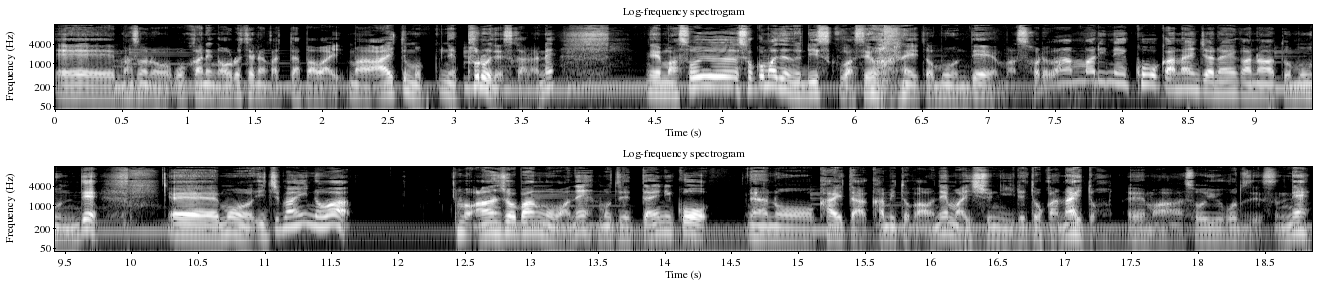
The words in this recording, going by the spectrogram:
えー、まあそのお金が下ろせなかった場合、まあ相手もね、プロですからね。で、まあそういう、そこまでのリスクは背負わないと思うんで、まあそれはあんまりね、効果ないんじゃないかなと思うんで、えー、もう一番いいのは、もう暗証番号はね、もう絶対にこう、あの、書いた紙とかをね、まあ一緒に入れとかないと。えー、まあそういうことですね。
